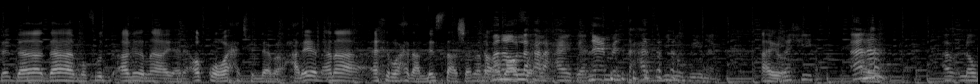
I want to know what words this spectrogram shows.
ده ده ده المفروض أغنى يعني أقوى واحد في اللعبة. حاليا أنا آخر واحد على الليسته عشان أنا طب أنا هقول أضعف لك. على حاجة نعمل تحدي بيني وبينك. أيوه. ماشي؟ أنا أو- لو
